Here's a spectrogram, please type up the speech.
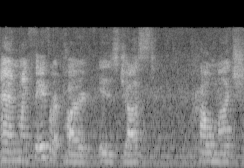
and my favorite part is just how much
